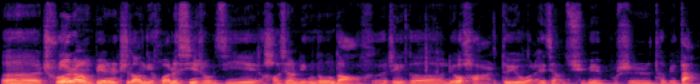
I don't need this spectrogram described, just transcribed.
呃，除了让别人知道你换了新手机，好像灵动岛和这个刘海对于我来讲区别不是特别大。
